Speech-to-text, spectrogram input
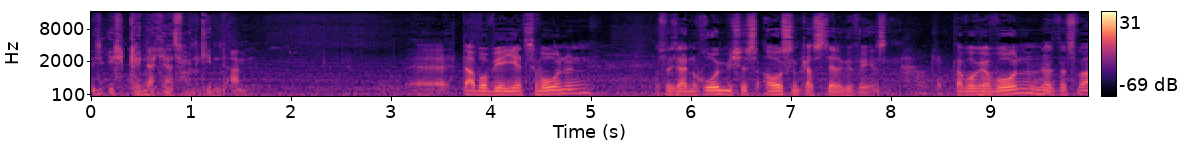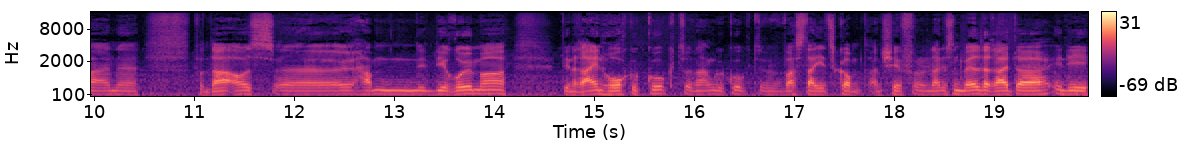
ich, ich kenne das ja von Kind an. Äh, da, wo wir jetzt wohnen, das ist ja ein römisches Außenkastell gewesen. Okay. Da, wo wir wohnen, das, das war eine, von da aus äh, haben die Römer den Rhein hochgeguckt und haben geguckt, was da jetzt kommt an Schiffen. Und dann ist ein Meldereiter in die,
